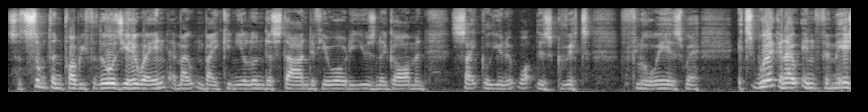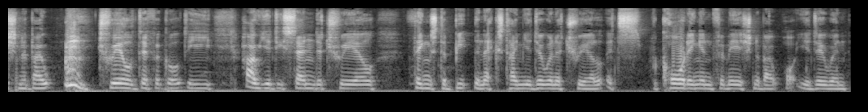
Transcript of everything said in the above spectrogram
So it's something probably for those of you who are into mountain biking, you'll understand if you're already using a Garmin cycle unit what this Grit Flow is, where it's working out information about trail difficulty, how you descend a trail, things to beat the next time you're doing a trail. It's recording information about what you're doing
